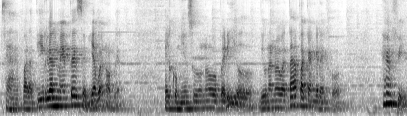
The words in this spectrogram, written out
O sea, para ti realmente sería, bueno, el comienzo de un nuevo periodo, de una nueva etapa, cangrejo. En fin.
